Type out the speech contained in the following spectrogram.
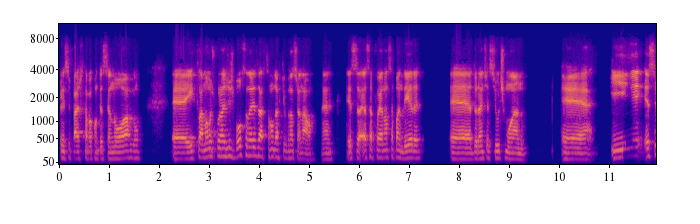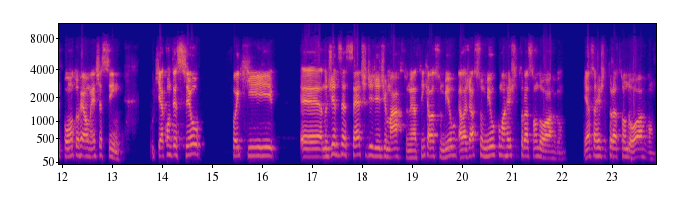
principais que estavam acontecendo no órgão é, e clamamos por uma desbolsonarização do Arquivo Nacional. Né? Essa, essa foi a nossa bandeira é, durante esse último ano. É, e esse ponto realmente, assim, o que aconteceu foi que é, no dia 17 de, de março, né, assim que ela assumiu, ela já assumiu com uma reestruturação do órgão. E essa reestruturação do órgão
